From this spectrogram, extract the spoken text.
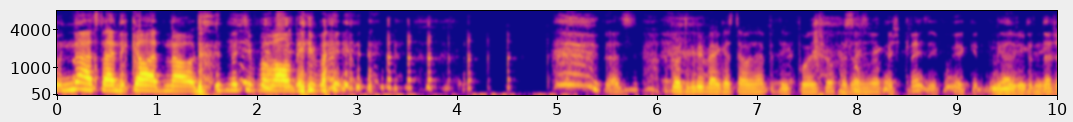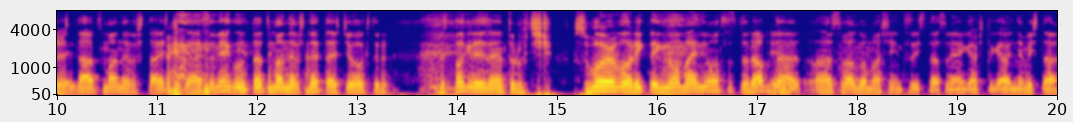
un neatstāja nekādu naudu. Nu, ķipa valdībai. Tas, ko tu gribēji, kas tev nepatīk poļu šoferis? ir vienkārši crazy fujaki. Ir, Viņi ir tur dažreiz tāds manevrs taisa, tā kā esam viegli tāds manevrs netaisa čoks tur bez pagriezieniem tur swervo riktīgi nomaina josas tur ap tā ā, smago mašīnu. Tas viss tās vienkārši tā kā viņam viss tā,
